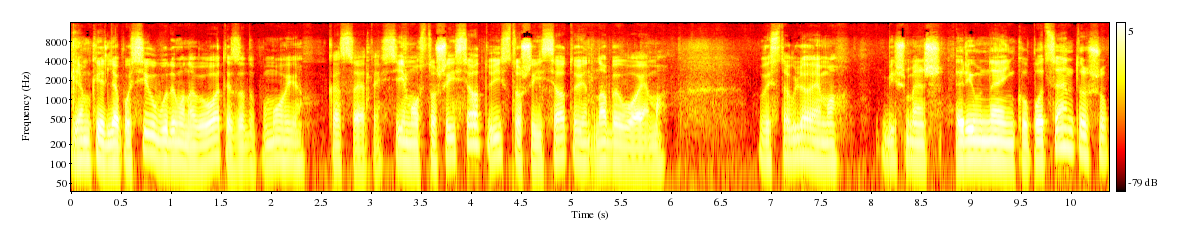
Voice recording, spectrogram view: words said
Ямки для посіву будемо набивати за допомогою касети. Сіємо 160 і 160 набиваємо. Виставляємо більш-менш рівненько по центру, щоб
